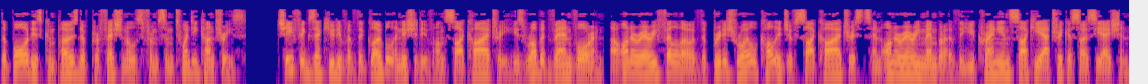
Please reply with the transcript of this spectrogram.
The board is composed of professionals from some 20 countries. Chief executive of the Global Initiative on Psychiatry is Robert Van Voren, a honorary fellow of the British Royal College of Psychiatrists and honorary member of the Ukrainian Psychiatric Association.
